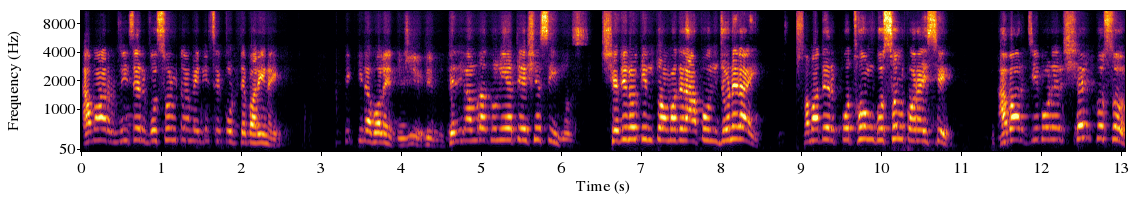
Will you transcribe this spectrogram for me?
আমার নিজের গোসলটা আমি নিজে করতে পারি নাই। ঠিক কিনা বলেন? যেদিন আমরা দুনিয়াতে এসেছি সেদিনও কিন্তু আমাদের আপন জনেরাই আমাদের প্রথম গোসল করাইছে। আবার জীবনের শেষ গোসল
